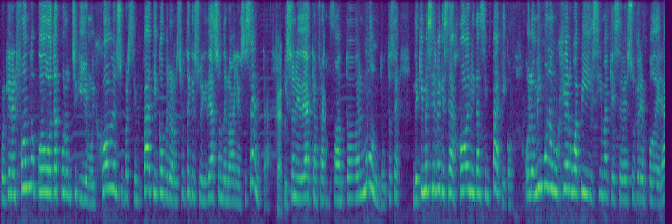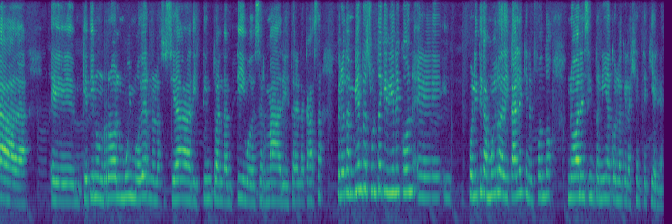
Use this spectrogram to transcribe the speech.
Porque en el fondo puedo votar por un chiquillo muy joven, súper simpático, pero resulta que sus ideas son de los años 60 Claro. y son ideas que han fracasado en todo el mundo. Entonces, ¿de qué me sirve que sea joven y tan simpático? O lo mismo una mujer guapísima que se ve súper empoderada, eh, que tiene un rol muy moderno en la sociedad, distinto al de antiguo de ser madre y estar en la casa, pero también resulta que viene con eh, políticas muy radicales que en el fondo no van en sintonía con lo que la gente quiere.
